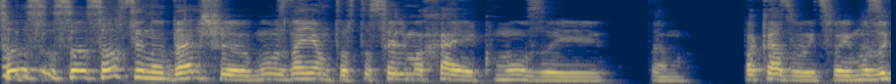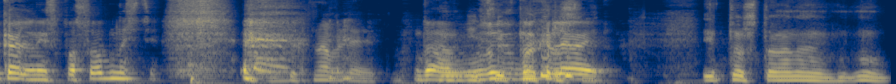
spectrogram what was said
Да. Со- со- Собственно, дальше мы узнаем то, что Сельма Хайек муза и там показывает свои музыкальные способности. вдохновляет. Да, Ну, и вдохновляет. И то, что она, ну,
